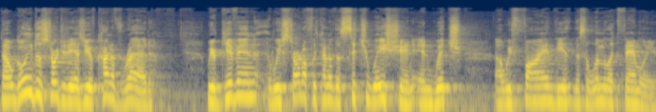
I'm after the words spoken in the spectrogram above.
Now, going into the story today, as you have kind of read, we are given, we start off with kind of the situation in which uh, we find the, this Elimelech family,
